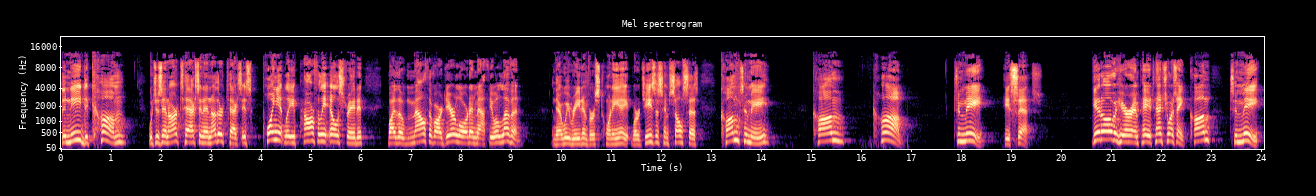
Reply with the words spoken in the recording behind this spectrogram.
The need to come, which is in our text and in other texts, is poignantly, powerfully illustrated by the mouth of our dear Lord in Matthew 11. And there we read in verse 28, where Jesus himself says, Come to me, come, come to me, he says. Get over here and pay attention to what I'm saying. Come to me,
